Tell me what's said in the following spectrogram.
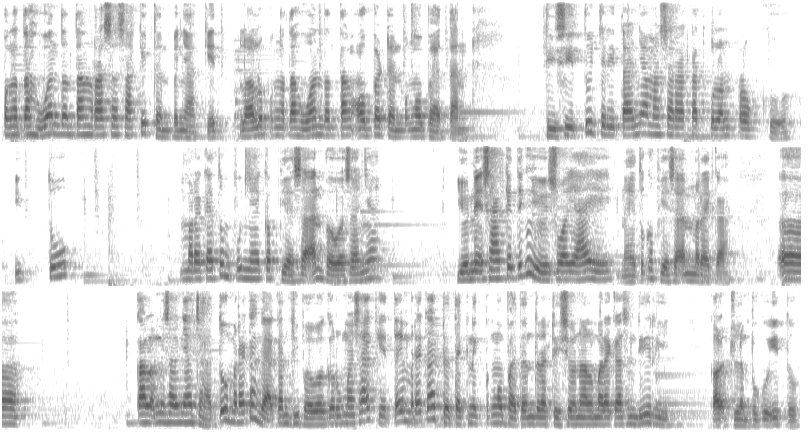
pengetahuan tentang rasa sakit dan penyakit lalu pengetahuan tentang obat dan pengobatan. Di situ ceritanya masyarakat Kulon Progo itu mereka itu mempunyai kebiasaan bahwasanya yonek sakit itu yo nah itu kebiasaan mereka. Uh, kalau misalnya jatuh mereka nggak akan dibawa ke rumah sakit tapi mereka ada teknik pengobatan tradisional mereka sendiri kalau dalam buku itu.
